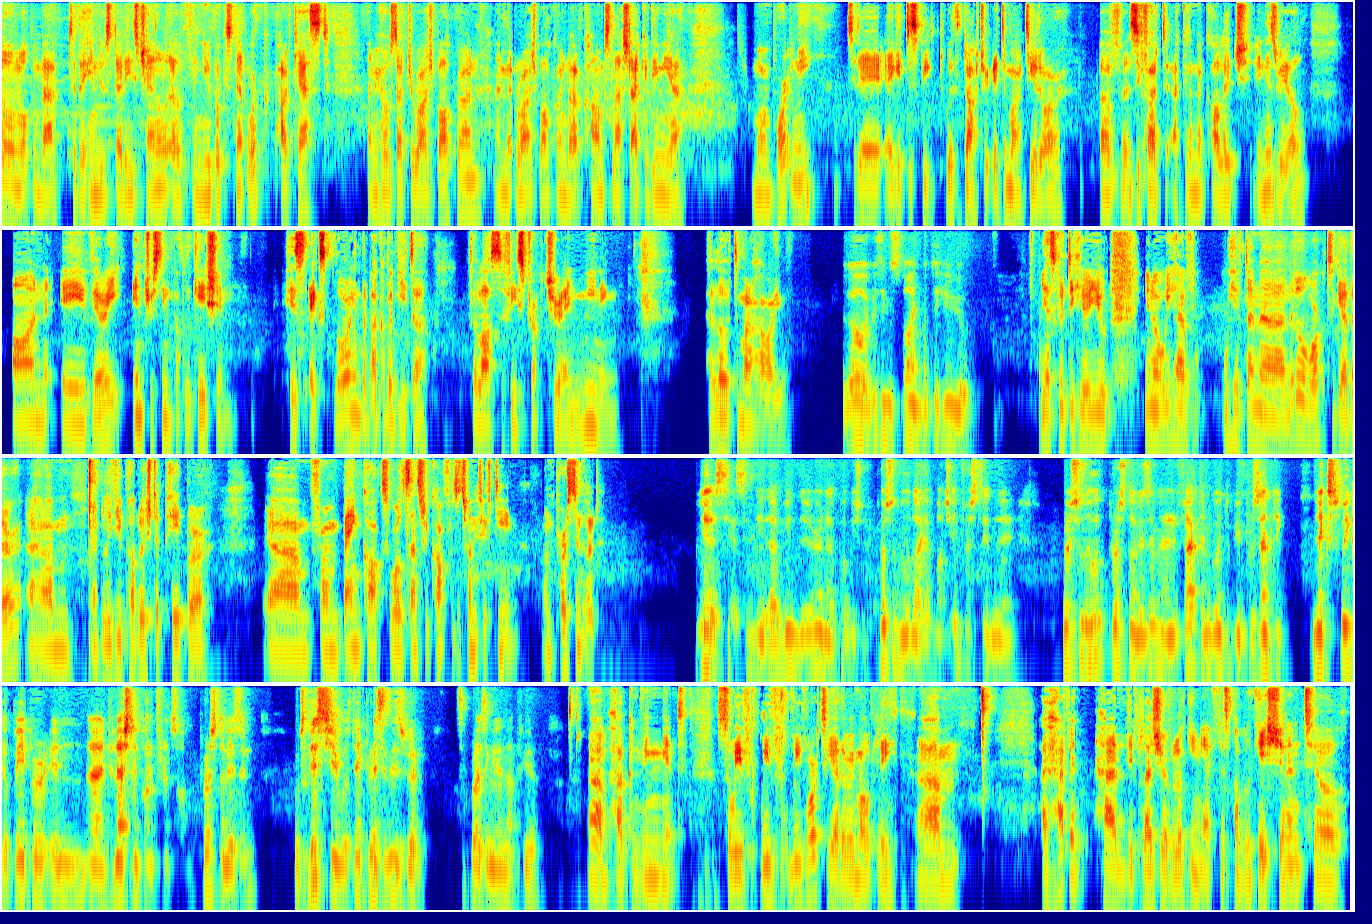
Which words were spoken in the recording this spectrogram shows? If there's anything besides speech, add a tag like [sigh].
Hello and welcome back to the Hindu Studies channel of the New Books Network podcast. I'm your host, Dr. Raj Balkaran. I'm at rajbalkaran.com slash academia. More importantly, today I get to speak with Dr. Itamar Theodor of Zefat Academic College in Israel on a very interesting publication, his Exploring the Bhagavad Gita, Philosophy, Structure, and Meaning. Hello, Itamar, how are you? Hello, everything is fine. Good to hear you. Yes, good to hear you. You know, we have we have done a little work together. Um, I believe you published a paper um, from Bangkok's World Sanskrit Conference in 2015 on personhood. Yes, yes, indeed. I've been there and I published on personhood. I have much interest in uh, personhood, personalism, and in fact, I'm going to be presenting next week a paper in uh, international conference on personalism, which this year will take place in Israel. Surprisingly enough, here. Oh, how convenient! So we've we've we've worked together remotely. Um, I haven't had the pleasure of looking at this publication until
